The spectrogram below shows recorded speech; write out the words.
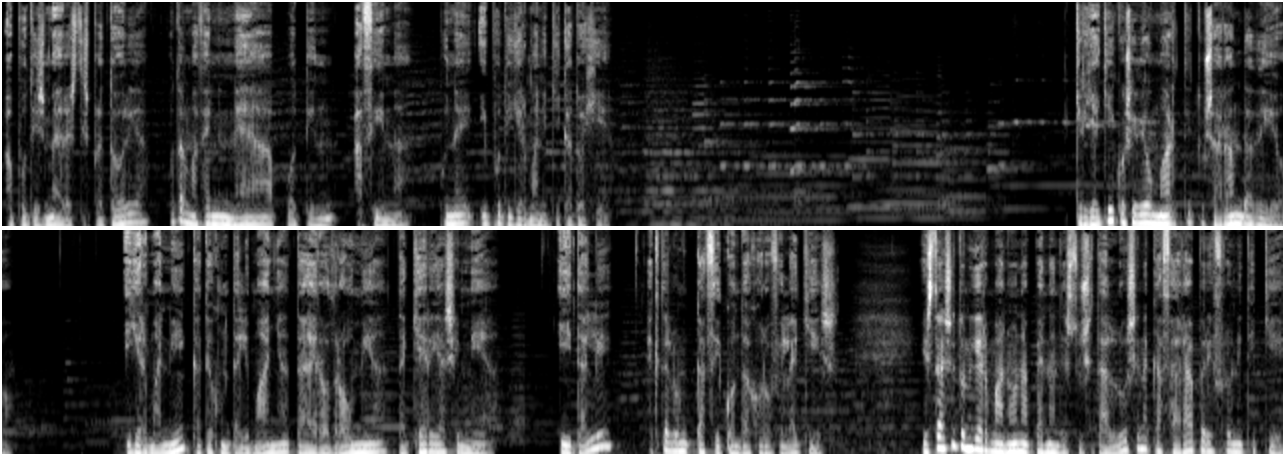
από τις μέρες της Πρετόρια όταν μαθαίνει νέα από την Αθήνα που είναι υπό τη γερμανική κατοχή. Κυριακή 22 Μάρτη του 42. Οι Γερμανοί κατέχουν τα λιμάνια, τα αεροδρόμια, τα κέρια σημεία. Οι Ιταλοί εκτελούν καθήκοντα χωροφυλακής. Η στάση των Γερμανών απέναντι στους Ιταλούς είναι καθαρά περιφρονητική.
